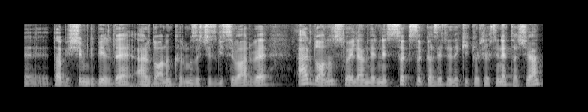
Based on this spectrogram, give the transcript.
E, tabii şimdi bir de Erdoğan'ın kırmızı çizgisi var ve Erdoğan'ın söylemlerini sık sık gazetedeki köşesine taşıyan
